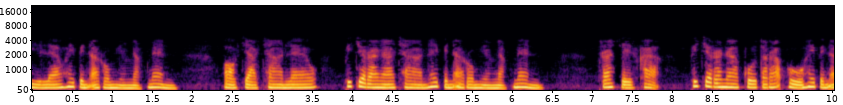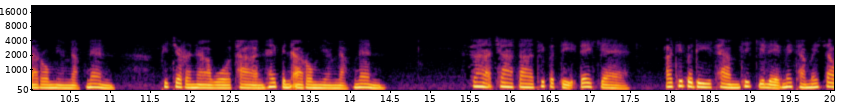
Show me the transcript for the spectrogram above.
ดีแล้วให้เป็นอารมณ์อย่างหนักแน่น ออกจากฌานแล้ว พิจารณาฌานให้เป็นอารมณ์อย่างหนักแน่น พระเสขะ พิจารณาโกตระภูให้เป็นอารมณ์อย่างหนักแน่น พิจารณาโวทานให้เป็นอารมณ์อย่างหนักแน่น สหชาตาธิปติได้แก่ อธิปดีธรรมที่กิเลสไม่ทำให้เศร้า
